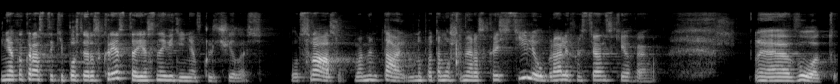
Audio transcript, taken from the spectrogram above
У меня как раз-таки после раскреста ясновидение включилось. Вот сразу, моментально. Ну, потому что меня раскрестили, убрали христианский эгрегор. Э, вот.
